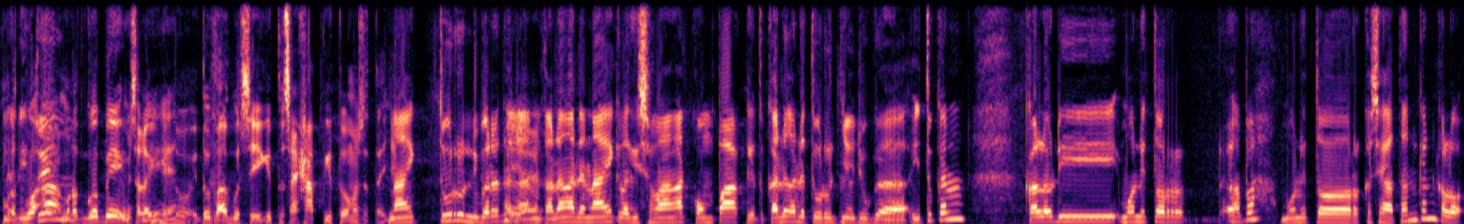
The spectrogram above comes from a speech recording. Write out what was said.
Menurut gue A yang- menurut gue B misalnya Iya. gitu itu bagus sih gitu sehat gitu maksudnya. Jadi- naik turun ibaratnya Iya. kan kadang ada naik lagi semangat kompak gitu kadang ada turunnya juga. Itu kan kalau di monitor apa monitor kesehatan kan kalau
